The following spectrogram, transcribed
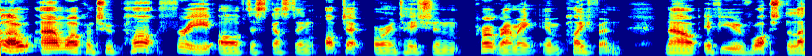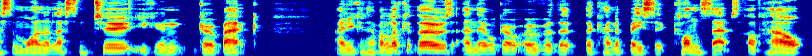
Hello, and welcome to part three of discussing object orientation programming in Python. Now, if you've watched the lesson one and lesson two, you can go back and you can have a look at those, and they will go over the, the kind of basic concepts of how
